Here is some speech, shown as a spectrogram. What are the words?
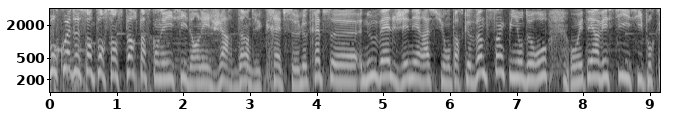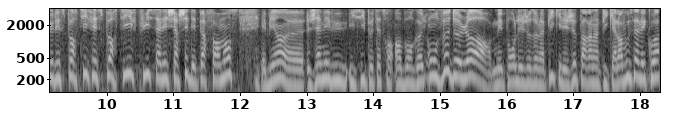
Pourquoi 200% sport Parce qu'on est ici dans les jardins du Krebs, le Krebs euh, nouvelle génération. Parce que 25 millions d'euros ont été investis ici pour que les sportifs et sportives puissent aller chercher des performances, eh bien, euh, jamais vues ici peut-être en, en Bourgogne. On veut de l'or, mais pour les Jeux Olympiques et les Jeux Paralympiques. Alors vous savez quoi?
